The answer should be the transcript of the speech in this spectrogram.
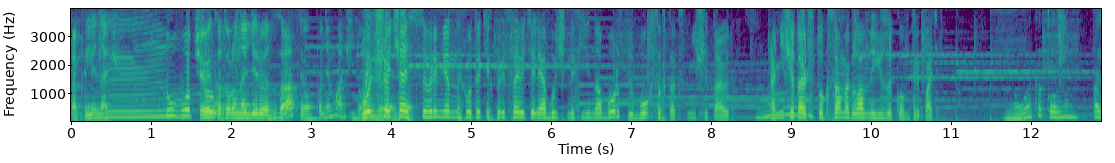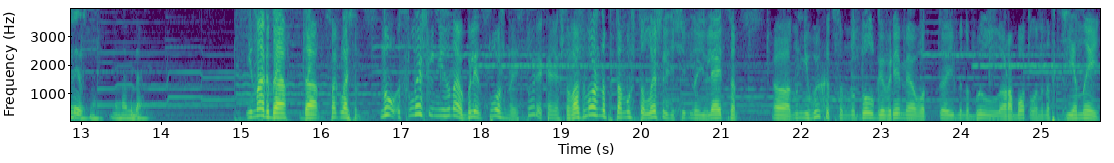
так или иначе. Ну вот... Человек, который надерет зад, и он понимает, что Большая часть зад. современных вот этих представителей обычных единоборств и боксов так не считают. Ну... Они считают, что самое главное языком трепать. Ну, это тоже полезно иногда. Иногда, да, согласен. Ну, с Лэшли, не знаю, блин, сложная история, конечно. Возможно, потому что Лэшли действительно является, э, ну, не выходцем, но долгое время вот именно был, работал именно в TNA,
